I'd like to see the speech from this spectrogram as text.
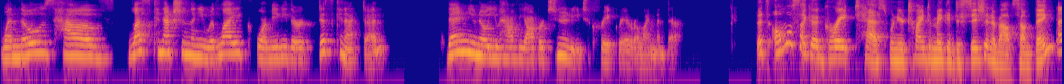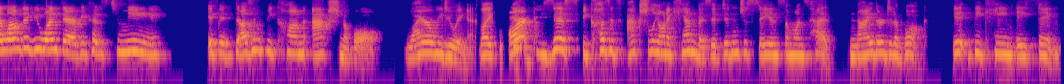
When those have less connection than you would like, or maybe they're disconnected, then you know you have the opportunity to create greater alignment there. That's almost like a great test when you're trying to make a decision about something. I love that you went there because to me, if it doesn't become actionable, why are we doing it? Like art exists because it's actually on a canvas. It didn't just stay in someone's head. Neither did a book. It became a thing.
